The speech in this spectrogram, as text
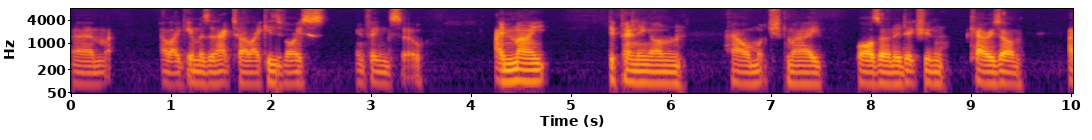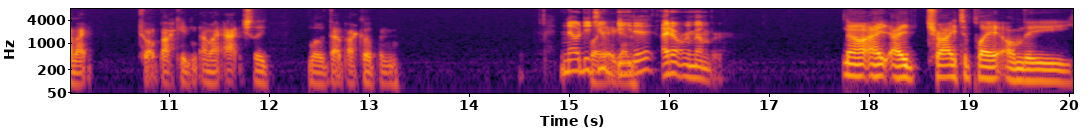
Um, I like him as an actor. I like his voice and things. So I might, depending on how much my Warzone addiction carries on, I might drop back in. I might actually load that back up and Now, did you it beat it? I don't remember. No, I, I tried to play it on the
